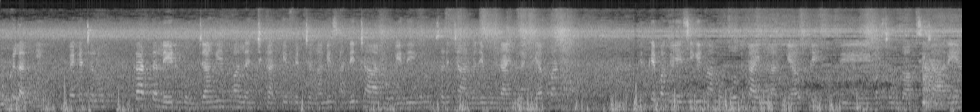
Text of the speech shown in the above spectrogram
ਭੁੱਖ ਲੱਗੀ। ਮੈਂ ਕਿਹਾ ਚਲੋ, ਘਰ ਤਾਂ ਲੇਟ ਪਹੁੰਚਾਂਗੇ, ਆਪਾਂ ਲੰਚ ਕਰਕੇ ਫਿਰ ਚੱਲਾਂਗੇ। 4:30 ਹੋ ਗਏ, ਦੇਖ ਲਓ 4:30 ਵਜੇ ਹੁਣ ਟਾਈਮ ਲੱਗਿਆ ਆਪਾਂ ਨੂੰ। ਜਿੱਥੇ ਆਪਾਂ ਗਏ ਸੀਗੇ ਕੰਮ ਬਹੁਤ ਟਾਈਮ ਲੱਗ ਗਿਆ ਉੱਥੇ। ਤੇ ਬੱਚੋਂ ਵਾਪਸੀ ਜਾ ਰਹੇ ਹਾਂ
